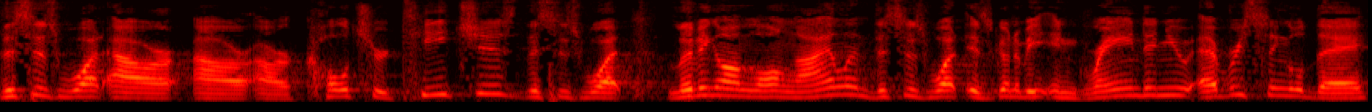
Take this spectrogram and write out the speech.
this is what our, our, our culture teaches. This is what living on Long Island, this is what is going to be ingrained in you every single day.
